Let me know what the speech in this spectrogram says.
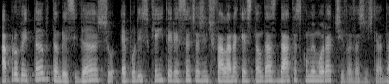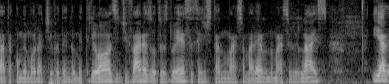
aproveitando também esse gancho, é por isso que é interessante a gente falar na questão das datas comemorativas. A gente tem a data comemorativa da endometriose, de várias outras doenças, a gente está no março amarelo, no março lilás. E a,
